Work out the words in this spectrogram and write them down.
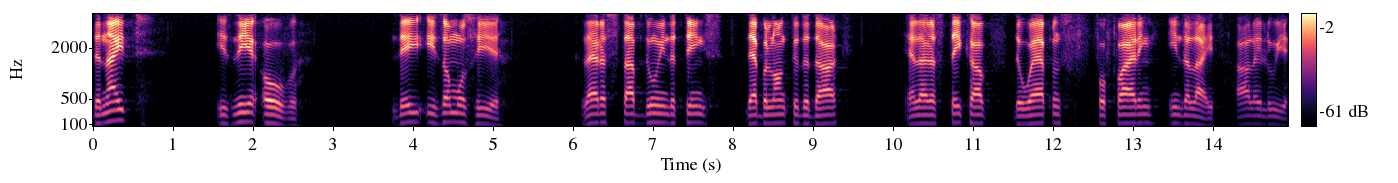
the night is near over. Day is almost here. Let us stop doing the things that belong to the dark and let us take up the weapons for fighting in the light. Hallelujah.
